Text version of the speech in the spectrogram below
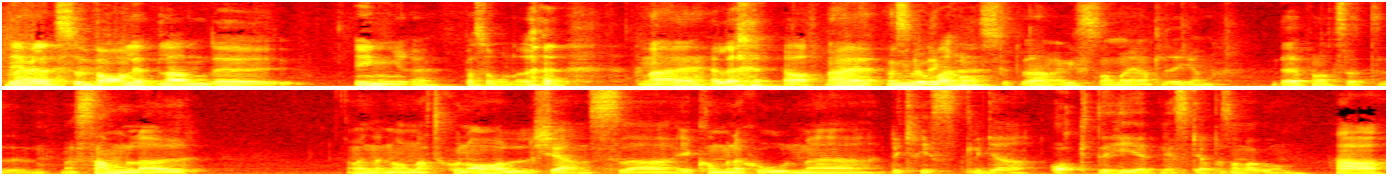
det är Nej. väl inte så vanligt bland eh, yngre personer. nej. eller ja. Nej, alltså det är konstigt det här med midsommar egentligen. Det är på något sätt, eh, man samlar jag vet inte, någon nationalkänsla i kombination med det kristliga och det hedniska på samma gång. Ja,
